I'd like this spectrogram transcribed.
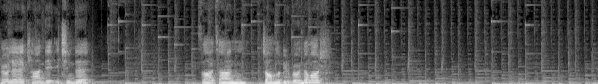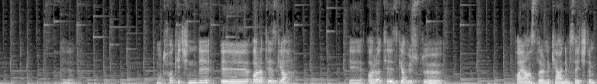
Şöyle kendi içinde zaten camlı bir bölme var. Evet. Mutfak içinde e, ara tezgah e, ara tezgah üstü fayanslarını kendim seçtim.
